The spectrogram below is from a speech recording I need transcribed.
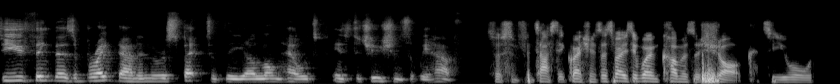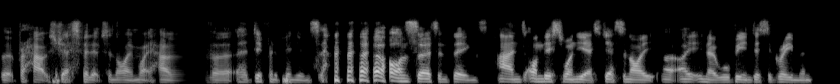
Do you think there's a breakdown in the respect of the uh, long held institutions that we have? So some fantastic questions. I suppose it won't come as a shock to you all that perhaps Jess Phillips and I might have uh, uh, different opinions on certain things. And on this one, yes, Jess and I, uh, I, you know, will be in disagreement.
